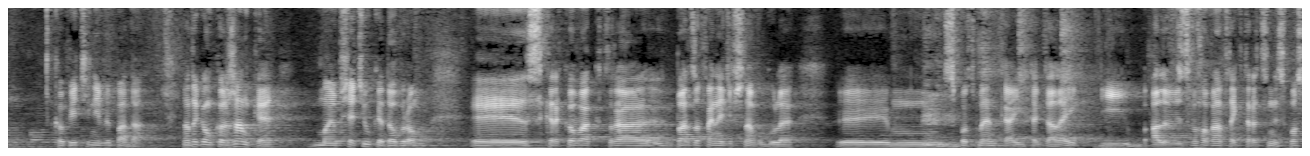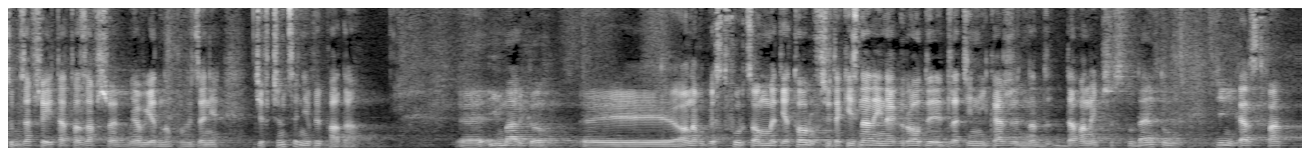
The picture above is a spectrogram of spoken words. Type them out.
może połączyć. Kobiecie nie wypada. Mam taką koleżankę, moją przyjaciółkę dobrą yy, z Krakowa, która bardzo fajna dziewczyna w ogóle, yy, sportsmenka i tak dalej, i, ale wychowana w taki tradycyjny sposób. Zawsze jej tata zawsze miał jedno powiedzenie: dziewczynce nie wypada. Yy, I Margo, yy, ona w ogóle jest twórcą mediatorów, czyli takiej znanej nagrody dla dziennikarzy nadawanej przez studentów dziennikarstwa.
